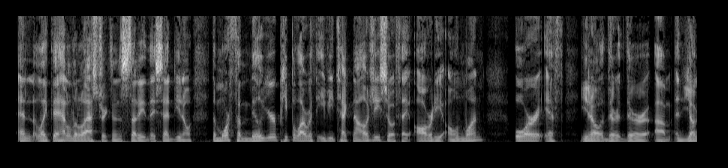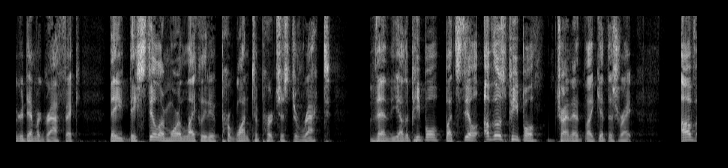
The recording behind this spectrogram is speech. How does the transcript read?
And like they had a little asterisk in the study, they said, you know, the more familiar people are with EV technology, so if they already own one, or if you know they're they're um, a younger demographic, they they still are more likely to per- want to purchase direct than the other people. But still, of those people, I'm trying to like get this right. Of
